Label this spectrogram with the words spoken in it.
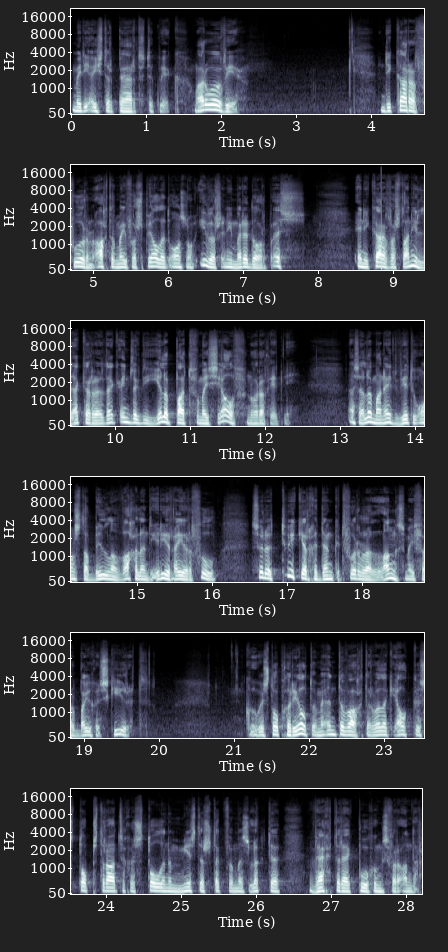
met die eysterperd te kweek. Maar o wee. Die karre voor en agter my voorspel dat ons nog iewers in die middedorp is. En die karre verstaan nie lekker dat ek eintlik die hele pad vir myself nodig het nie. As hulle maar net weet hoe onstabiel en waggelend hierdie ryer voel, sou hulle twee keer gedink het voor hulle langs my verby geskuur het. Kobus stop gereeld om my in te wag terwyl ek elke stopstraat se gestol in 'n meesterstuk vir mislukte wegtrek pogings verander.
